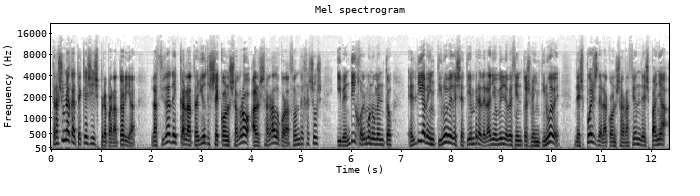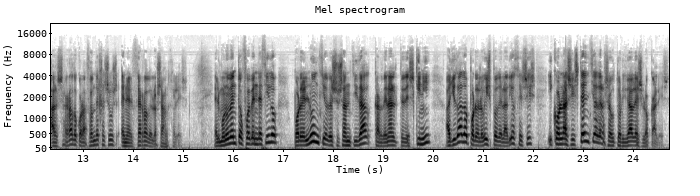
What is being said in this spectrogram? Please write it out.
Tras una catequesis preparatoria, la ciudad de Calatayud se consagró al Sagrado Corazón de Jesús y bendijo el monumento el día 29 de septiembre del año 1929, después de la consagración de España al Sagrado Corazón de Jesús en el Cerro de los Ángeles. El monumento fue bendecido por el nuncio de su santidad, cardenal Tedeschini, ayudado por el obispo de la diócesis y con la asistencia de las autoridades locales.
